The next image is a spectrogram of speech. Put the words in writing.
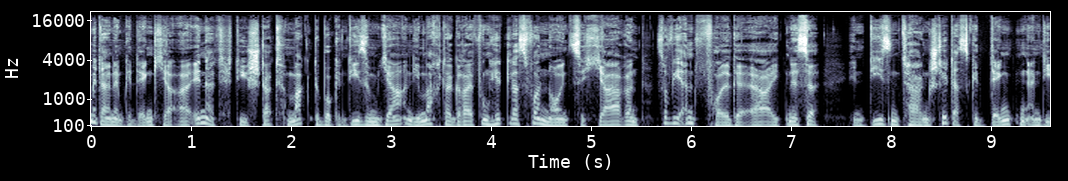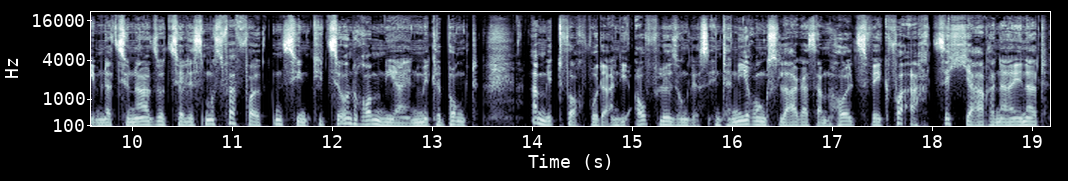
Mit einem Gedenkjahr erinnert die Stadt Magdeburg in diesem Jahr an die Machtergreifung Hitlers vor 90 Jahren sowie an Folgeereignisse. In diesen Tagen steht das Gedenken an die im Nationalsozialismus verfolgten Sintize und Romnia im Mittelpunkt. Am Mittwoch wurde an die Auflösung des Internierungslagers am Holzweg vor 80 Jahren erinnert.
